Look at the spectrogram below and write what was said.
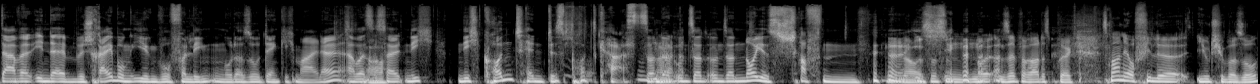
da in der Beschreibung irgendwo verlinken oder so, denke ich mal. Ne? Aber es Ja. ist halt nicht, nicht Content des Podcasts, sondern Nein. unser, unser neues Schaffen. Genau, es ist ein, ein separates Projekt. Das machen ja auch viele YouTuber so.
